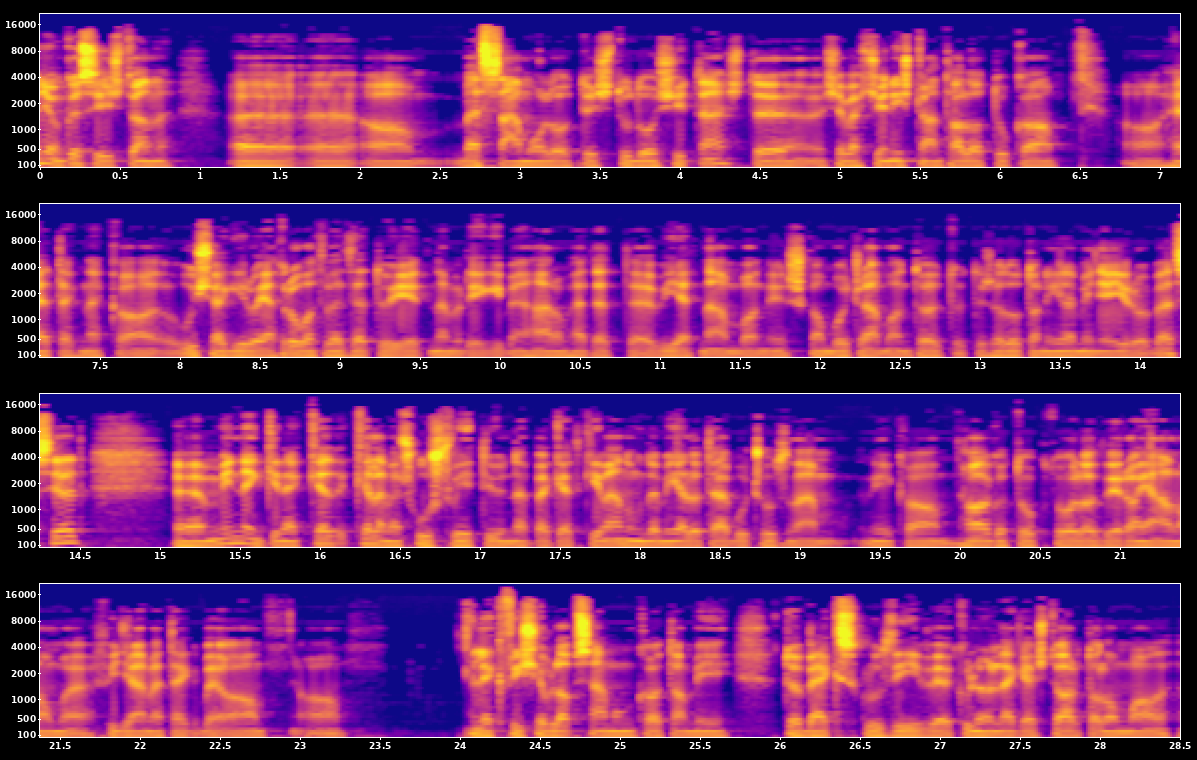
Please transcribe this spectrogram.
Nagyon köszi István a beszámolót és tudósítást. Sebestyén Istvánt hallottuk a, a heteknek a újságíróját, rovatvezetőjét, nem régiben három hetet Vietnámban és Kambodzsában töltött, és az ottani élményeiről beszélt. Mindenkinek kellemes húsvéti ünnepeket kívánunk, de mielőtt elbúcsúznám a hallgatóktól, azért ajánlom figyelmetekbe a, a legfrissebb lapszámunkat, ami több exkluzív, különleges tartalommal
